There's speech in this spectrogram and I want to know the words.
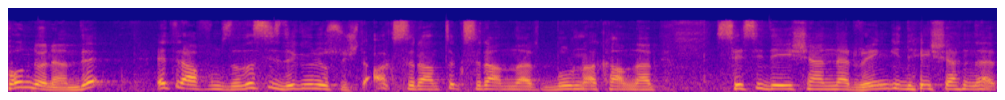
son dönemde etrafımızda da siz de görüyorsunuz işte aksıran, tıksıranlar, burun akanlar, sesi değişenler, rengi değişenler,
